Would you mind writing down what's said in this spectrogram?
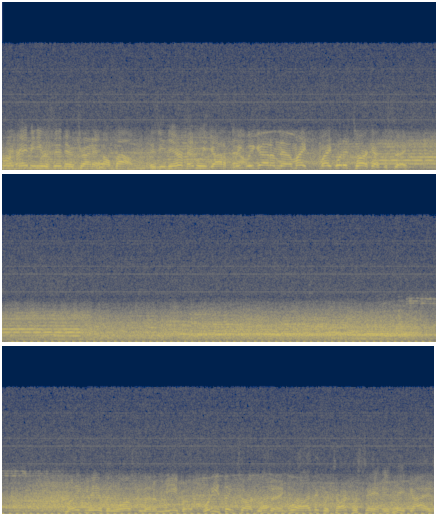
Or maybe he was in there trying to help out. Is he there? Maybe we got him now. We, we got him now. Mike, Mike, what did Tark have to say? Mike may have been lost in that amoeba. What do you think Tark was saying? Well, I think what Tark was saying is, hey, guys,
